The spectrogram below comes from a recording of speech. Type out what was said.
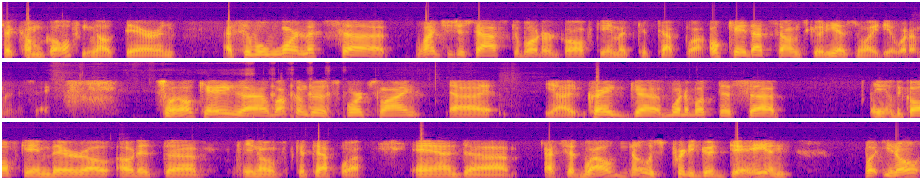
to come golfing out there. And I said, well, Warren, let's. Uh, why don't you just ask about our golf game at Katepwa? Okay, that sounds good. He has no idea what I'm going to say. So, okay, uh, welcome to Sportsline. Uh, yeah, Craig, uh, what about this? Uh, you know, the golf game there out, out at uh, you know Katepwa. And uh, I said, well, you know, it was a pretty good day, and but you know,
